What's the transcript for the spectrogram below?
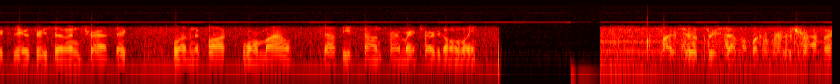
Check 037 traffic, 11 o'clock, 4 miles, southeastbound, primary target only. 15037, looking for the traffic.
